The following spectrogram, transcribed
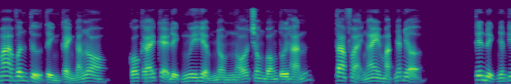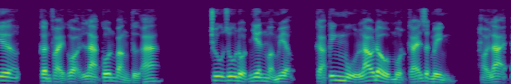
ma vân tử tình cảnh đáng lo, có cái kẻ địch nguy hiểm nhòm ngó trong bóng tối hắn, ta phải ngay mặt nhắc nhở. Tên địch nhân kia, cần phải gọi là côn bằng tử a. Chu du đột nhiên mở miệng, cả kinh mù lao đầu một cái giật mình, hỏi lại,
